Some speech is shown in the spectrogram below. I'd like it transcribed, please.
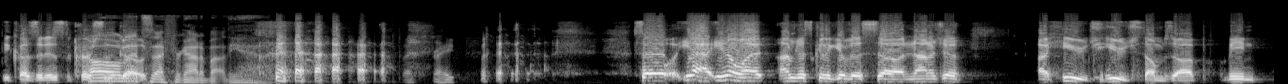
because it is the curse oh, of the goat. that's I forgot about yeah. Right. So yeah, you know what? I'm just going to give this uh, Navaja a huge, huge thumbs up. I mean,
